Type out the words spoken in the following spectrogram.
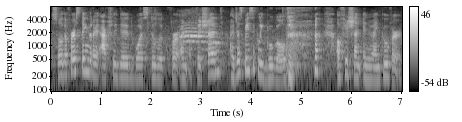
So the first thing that I actually did was to look for an officiant. I just basically googled officiant in Vancouver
